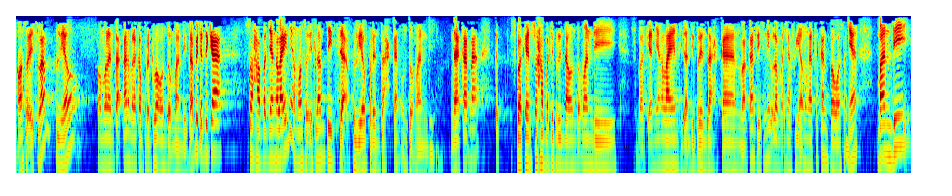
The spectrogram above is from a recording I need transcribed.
masuk Islam, beliau memerintahkan mereka berdua untuk mandi. Tapi ketika sahabat yang lainnya masuk Islam tidak beliau perintahkan untuk mandi. Nah, karena Sebagian sahabat diperintah untuk mandi, sebagian yang lain tidak diperintahkan. Maka di sini ulama Syafi'iyah mengatakan bahwasanya mandi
